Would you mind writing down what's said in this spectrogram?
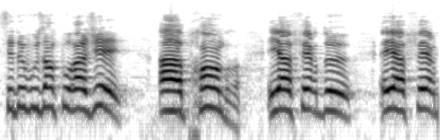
c'est de vous encourager à apprendre et à faire de et à faire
